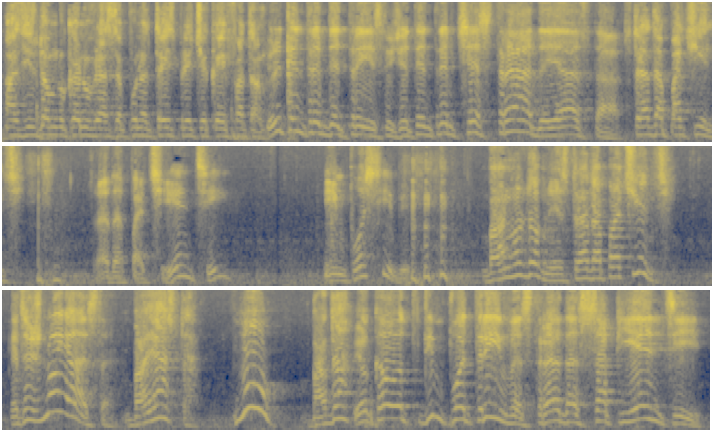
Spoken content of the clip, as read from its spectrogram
A zis domnul că nu vrea să pună 13, că e fatal. Eu nu te întreb de 13, te întreb ce stradă e asta. Strada pacienții. Strada pacienții? Imposibil. Ba nu, domnule, e strada pacienții. Că atunci nu e asta. Ba e asta. Nu! Ba da. Eu caut din potrivă strada sapienții.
